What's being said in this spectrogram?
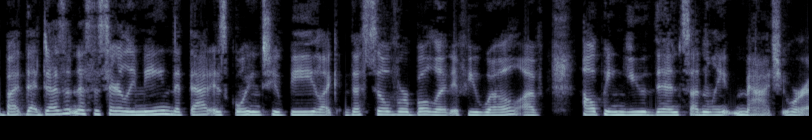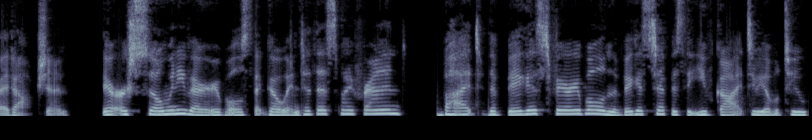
but that doesn't necessarily mean that that is going to be like the silver bullet, if you will, of helping you then suddenly match your adoption. There are so many variables that go into this, my friend. But the biggest variable and the biggest tip is that you've got to be able to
